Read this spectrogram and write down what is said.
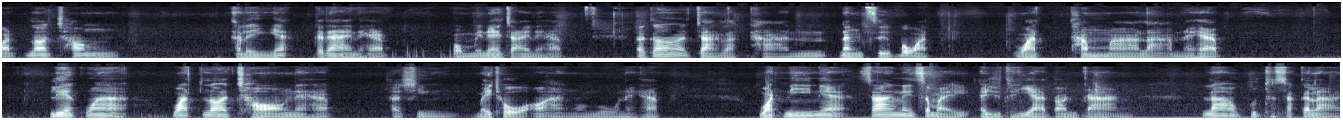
วัดลอดช่องอะไรอย่างเงี้ยก็ได้นะครับ ผมไม่แน่ใจนะครับ แล้วก็จากหลักฐานหนังสือประวัติวัดธรรมารามนะครับ เรียกว่าวัดลอดช้องนะครับชอชิงไมโทออ่างงงูนะครับ วัดนี้เนี่ยสร้างในสมัยอยุธยาตอนกลางราวพุทธศักราช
